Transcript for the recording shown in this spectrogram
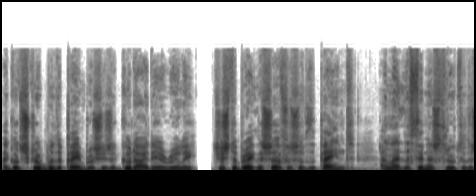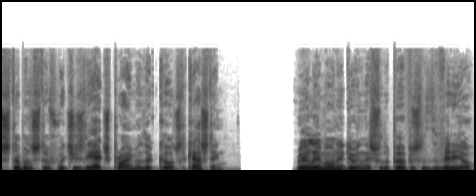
A good scrub with the paintbrush is a good idea, really, just to break the surface of the paint and let the thinners through to the stubborn stuff which is the etch primer that coats the casting. Really I'm only doing this for the purpose of the video.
